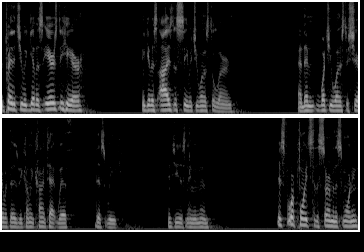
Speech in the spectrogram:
We pray that you would give us ears to hear and give us eyes to see what you want us to learn, and then what you want us to share with those we come in contact with this week. In Jesus' name, amen. There's four points to the sermon this morning.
